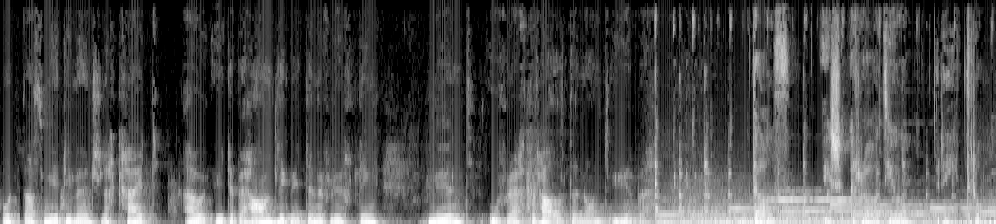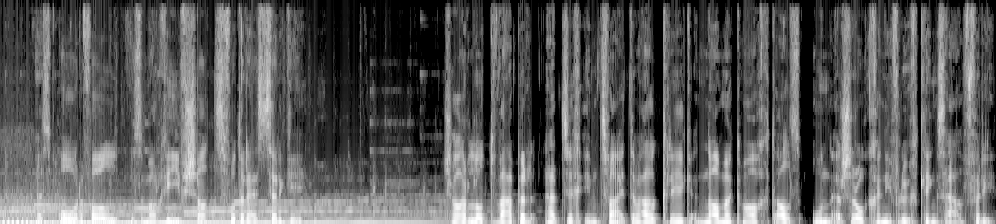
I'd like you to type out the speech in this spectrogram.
Und dass wir die Menschlichkeit auch in der Behandlung mit den Flüchtlingen müssen aufrechterhalten und üben. Das ist Radio Retro. Ein Ohr voll aus dem Archivschatz von der SRG. Charlotte Weber hat sich im Zweiten Weltkrieg einen Namen gemacht als unerschrockene Flüchtlingshelferin.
